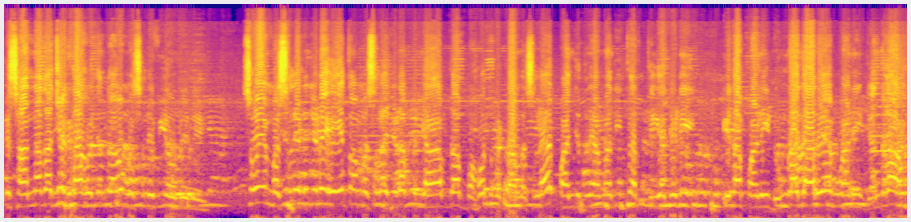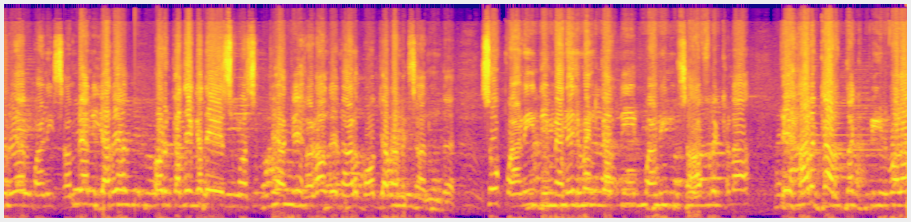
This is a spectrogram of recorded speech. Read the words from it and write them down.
ਕਿਸਾਨਾਂ ਦਾ ਝਗੜਾ ਹੋ ਜਾਂਦਾ ਉਹ ਮਸਲੇ ਵੀ ਆਉਂਦੇ ਨੇ। ਸੋ ਇਹ ਮਸਲੇ ਨੇ ਜਿਹੜੇ ਇਹ ਤਾਂ ਮਸਲਾ ਜਿਹੜਾ ਪੰਜਾਬ ਦਾ ਬਹੁਤ ਵੱਡਾ ਮਸਲਾ ਹੈ। ਪੰਜ ਦਰਿਆਵਾਂ ਦੀ ਧਰਤੀ ਹੈ ਜਿਹੜੀ ਇਹਦਾ ਪਾਣੀ ਡੂੰਘਾ ਜਾ ਰਿਹਾ ਪਾਣੀ ਗੰਦਲਾ ਹੋ ਰਿਹਾ ਪਾਣੀ ਸਾਂਭਿਆ ਨਹੀਂ ਜਾ ਰਿਹਾ ਔਰ ਕਦੇ-ਕਦੇ ਇਸ ਮੌਸਮ ਤੇ ਆ ਕੇ ਹੜ੍ਹਾਂ ਦੇ ਨਾਲ ਬਹੁਤ ਜ਼ਿਆਦਾ ਨੁਕਸਾਨ ਹੁੰਦਾ ਸੋ ਪਾਣੀ ਦੀ ਮੈਨੇਜਮੈਂਟ ਕਰਨੀ ਪਾਣੀ ਨੂੰ ਸਾਫ਼ ਰੱਖਣਾ ਤੇ ਹਰ ਘਰ ਤੱਕ ਪੀਣ ਵਾਲਾ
